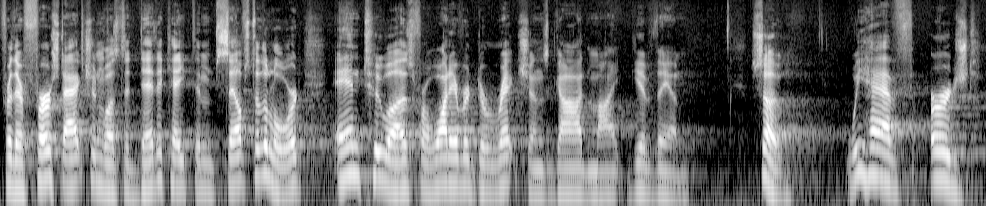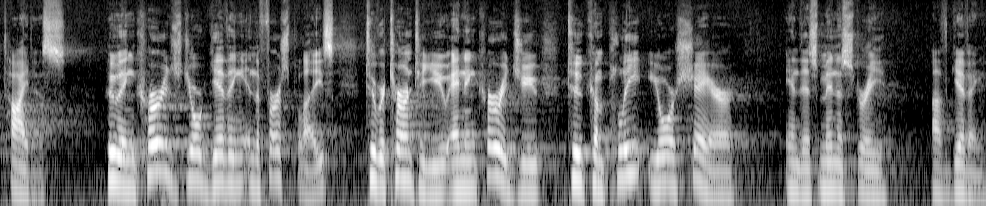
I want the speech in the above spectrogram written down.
for their first action was to dedicate themselves to the Lord and to us for whatever directions God might give them. So, we have urged Titus, who encouraged your giving in the first place, to return to you and encourage you to complete your share in this ministry of giving.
